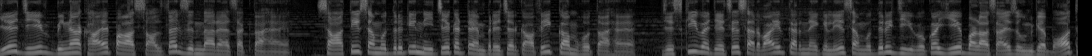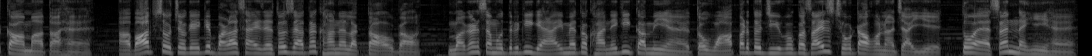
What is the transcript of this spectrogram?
ये जीव बिना खाए पाँच साल तक ज़िंदा रह सकता है। साथ ही समुद्र के नीचे का टेम्परेचर काफ़ी कम होता है, जिसकी वजह से सरवाइव करने के लिए समुद्री जीवों का ये बड़ा साइज़ उनके बहुत काम आता है। अब आप सोचोगे कि बड़ा साइज़ है तो ज़्यादा खाना लगता होगा। मगर समुद्र की गहराई में तो खाने की कमी है तो वहाँ पर तो जीवों का साइज़ छोटा होना चाहिए। तो ऐसा नहीं है।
